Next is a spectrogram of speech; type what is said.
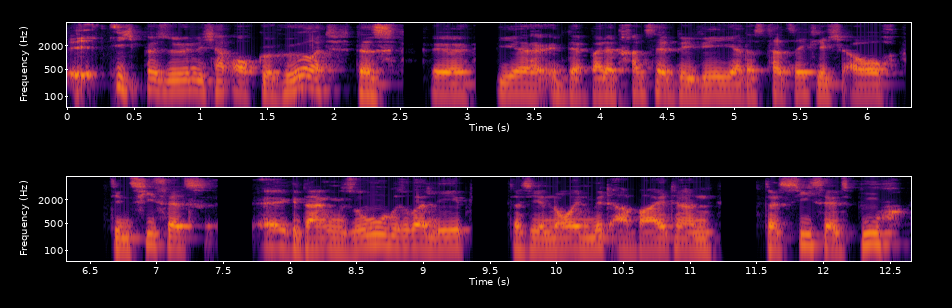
ich persönlich habe auch gehört, dass äh, ihr der, bei der Transnet BW ja das tatsächlich auch den C-Sales-Gedanken so sogar lebt, dass ihr neuen Mitarbeitern das C-Sales-Buch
